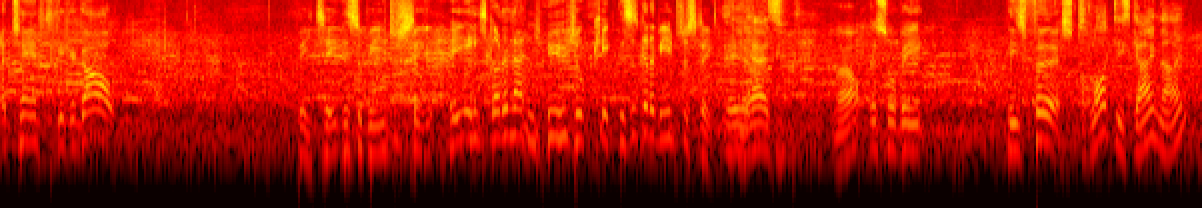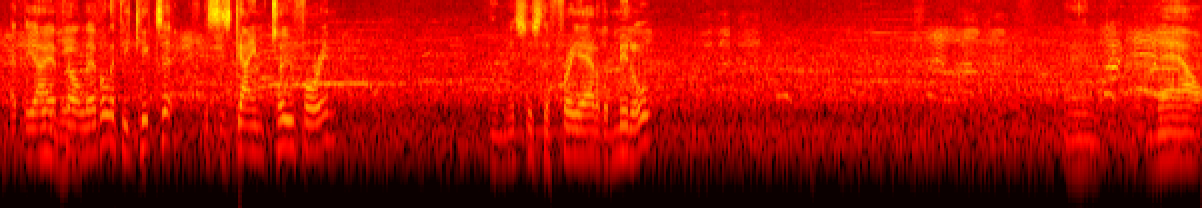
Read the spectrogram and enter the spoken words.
a chance to kick a goal. BT, this will be interesting. He, has got an unusual kick. This is going to be interesting. He yeah. has. Well, this will be his first. I've liked his game, though. At the AFL oh, yeah. level, if he kicks it. This is game two for him. And this is the free out of the middle. And now,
